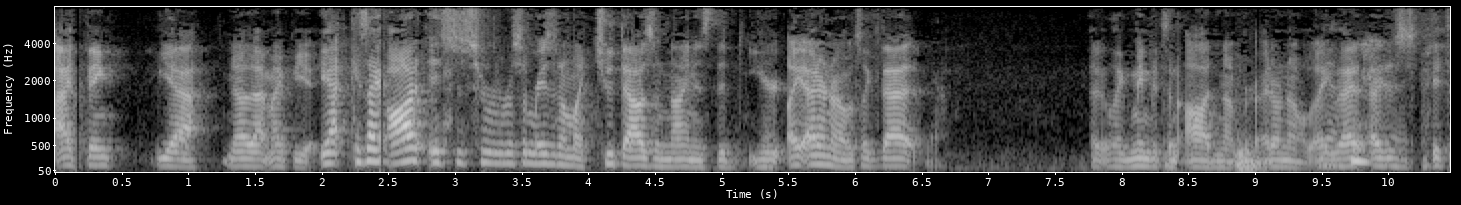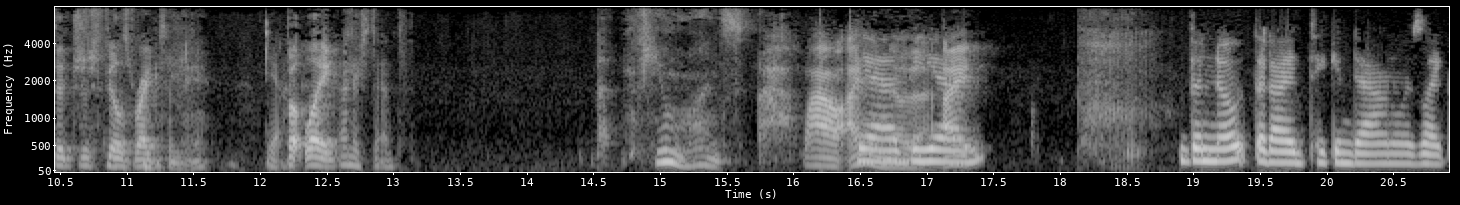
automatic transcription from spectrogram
I think yeah, no, that might be it. Yeah, because I odd. It's just for some reason I'm like 2009 is the year. Like, I don't know. It's like that. Like maybe it's an odd number. I don't know. Like Yeah. that. I just it, it just feels right to me. yeah. But like I understand. a few months. ah, Wow, I Yeah, didn't know the, that. um, the note that I had taken down was like,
